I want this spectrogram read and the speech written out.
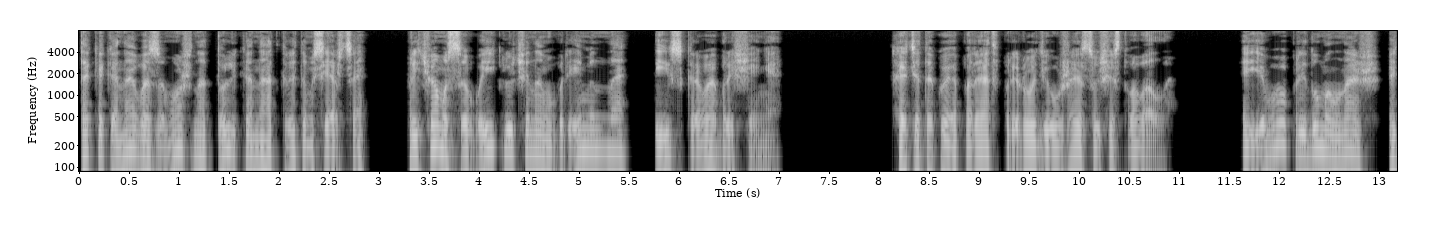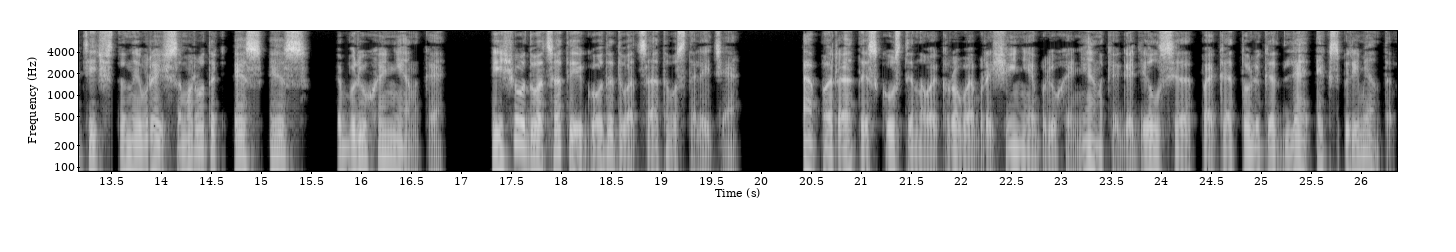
так как она возможна только на открытом сердце, причем с выключенным временно из кровообращения. Хотя такой аппарат в природе уже существовал. Его придумал наш отечественный врач-самородок С.С. Брюханенко еще в 20-е годы 20-го столетия. Аппарат искусственного кровообращения Брюханенко годился пока только для экспериментов.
